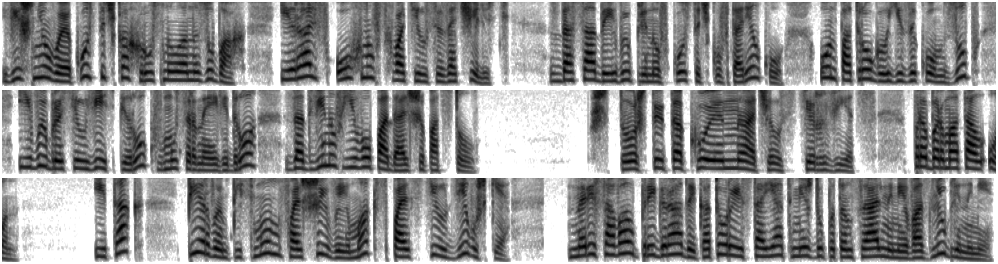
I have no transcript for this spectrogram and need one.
Вишневая косточка хрустнула на зубах, и Ральф, охнув, схватился за челюсть. С досадой выплюнув косточку в тарелку, он потрогал языком зуб и выбросил весь пирог в мусорное ведро, задвинув его подальше под стол. «Что ж ты такое начал, стервец?» – пробормотал он. Итак, первым письмом фальшивый Макс польстил девушке – нарисовал преграды, которые стоят между потенциальными возлюбленными,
